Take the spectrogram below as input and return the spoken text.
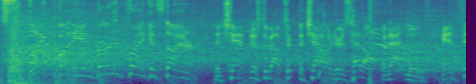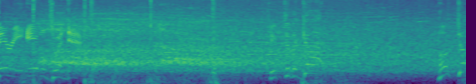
Spiked by the inverted Frankensteiner. The champ just about took the challenger's head off with that move. And Theory able to adapt. Kick to the gut. Hooked up.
